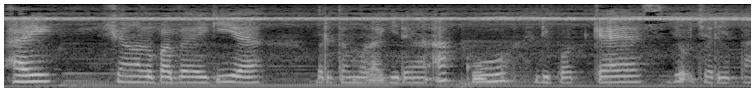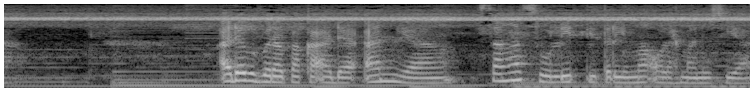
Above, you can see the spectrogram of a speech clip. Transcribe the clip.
Hai, jangan lupa bahagia bertemu lagi dengan aku di podcast Yuk Cerita. Ada beberapa keadaan yang sangat sulit diterima oleh manusia.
